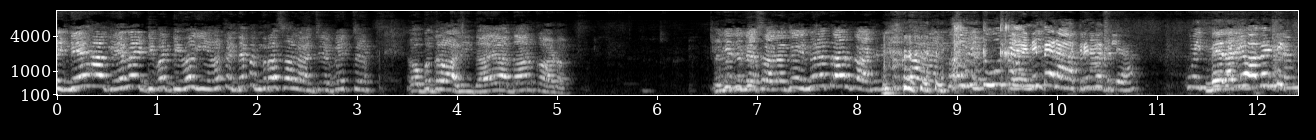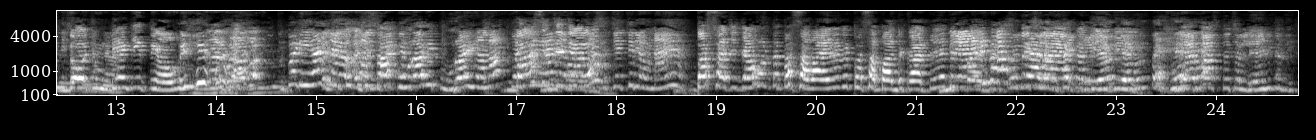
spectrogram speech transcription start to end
ਇੰਨੇ ਹੈਗੇ ਮੈਂ ਏਡੀ ਵੱਡੀ ਹੋ ਗਈ ਹਾਂ ਕਹਿੰਦੇ 15 ਸਾਲਾਂ ਚ ਵਿੱਚ ਉਹ ਬਦਲਾ ਲਈਦਾ ਆ ਆਧਾਰ ਕਾਰਡ। ਇਹ ਕਿੰਨੇ ਸਾਲਾਂ ਦੇ ਇਹਨਾਂ ਆਧਾਰ ਕਾਰਡ ਨਹੀਂ ਬਦਲਾਇਆ ਤੂੰ ਨਹੀਂ ਮੇਰਾ ਆਖਰੀ ਬਦਲਿਆ। ਮੇਰਾ ਵੀ ਹੋਵੇ ਦੋ ਜੁੰਡੀਆਂ ਕੀਤੀਆਂ ਉਹ ਬੜੀ ਜਿੱਦਾਂ ਪੂਰਾ ਦੀ ਪੂਰਾ ਹੀ ਆ ਨਾ। ਬੱਸ ਚ ਜਾ ਬੱਸਾਂ ਚ ਜਾ ਹੁਣ ਤਾਂ ਬੱਸਾਂ ਵਾਲੇ ਵੀ ਬੱਸਾਂ ਬੰਦ ਕਰ ਮੈਂ ਨਹੀਂ ਚਲਾਇਆ ਕਦੀ ਵੀ। ਚੱਲਿਆ ਨਹੀਂ ਕਦੀ।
